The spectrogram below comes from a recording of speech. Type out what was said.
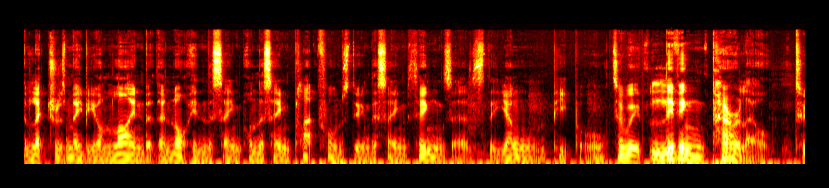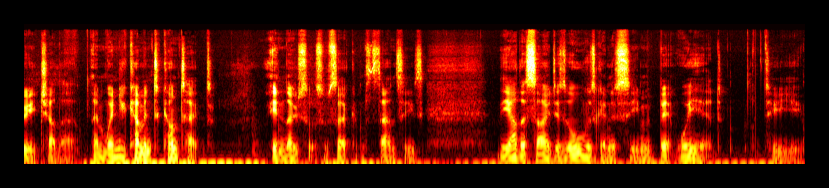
lecturers may be online, but they're not in the same on the same platforms doing the same things as the young people. So we're living parallel to each other, and when you come into contact in those sorts of circumstances, the other side is always going to seem a bit weird to you,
